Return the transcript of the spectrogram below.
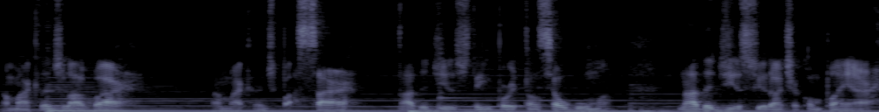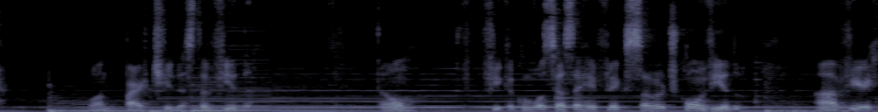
A máquina de lavar, a máquina de passar, nada disso tem importância alguma. Nada disso irá te acompanhar quando partir desta vida. Então, fica com você essa reflexão. Eu te convido a vir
